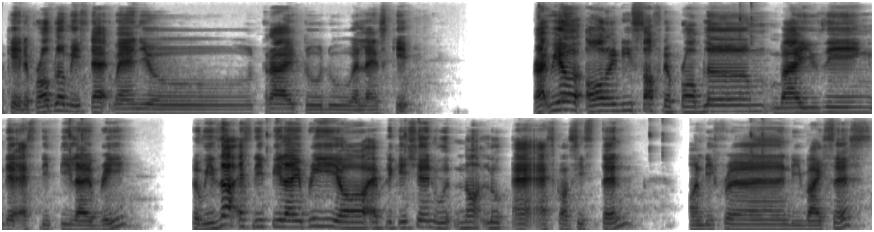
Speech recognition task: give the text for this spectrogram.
Okay, the problem is that when you try to do a landscape, Right, we have already solved the problem by using the SDP library. So without SDP library, your application would not look as consistent. on different devices.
